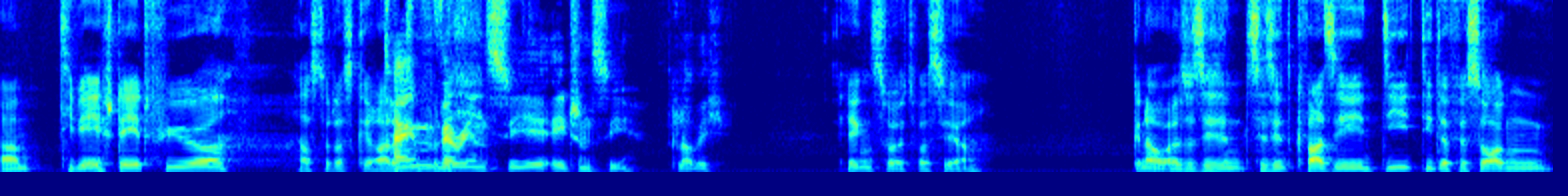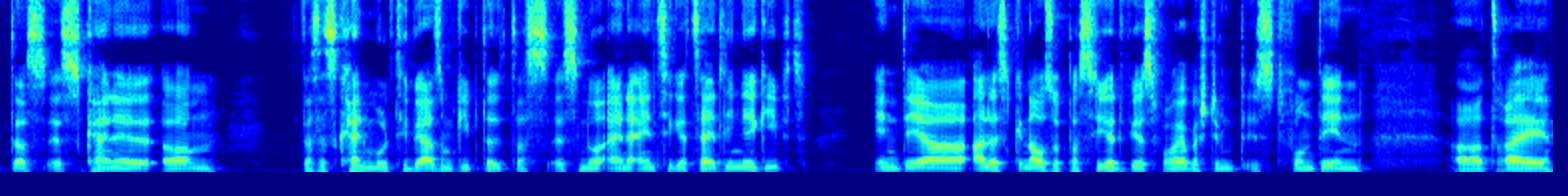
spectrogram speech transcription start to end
Ähm, TVA steht für, hast du das gerade Time? Variancy Agency, glaube ich. Irgend so etwas, ja. Genau, also sie sind, sie sind quasi die, die dafür sorgen, dass es keine, ähm, dass es kein Multiversum gibt, dass, es nur eine einzige Zeitlinie gibt, in der alles genauso passiert, wie es vorher bestimmt ist von den äh, drei,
